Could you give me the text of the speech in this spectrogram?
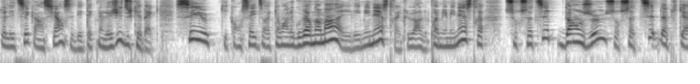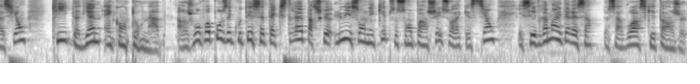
de l'éthique en sciences et des technologies du Québec. C'est eux qui conseillent directement le gouvernement et les ministres, incluant le premier ministre, sur ce type d'enjeux, sur ce type d'applications qui deviennent incontournables. Alors, je vous propose d'écouter cet extrait parce que lui et son équipe se sont penchés sur la question et c'est vraiment intéressant de savoir ce qui est en jeu.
